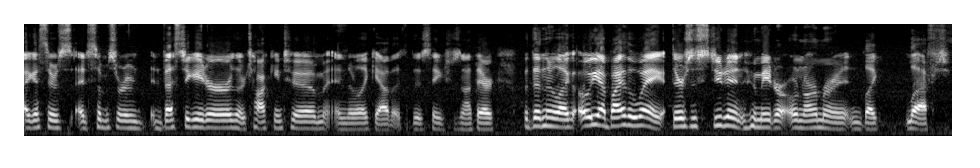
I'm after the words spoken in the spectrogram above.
I guess there's uh, some sort of investigator. They're talking to him and they're like, yeah, they're, they're saying she's not there. But then they're like, oh yeah, by the way, there's a student who made her own armor and like left.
